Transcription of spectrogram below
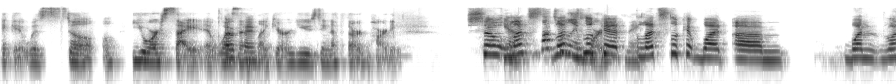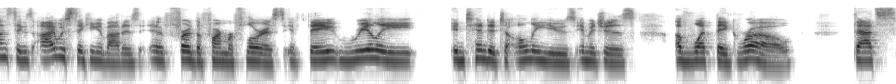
like it was still your site. It wasn't okay. like you're using a third party. So yeah, let's let's really look at let's look at what um one one of the things I was thinking about is if for the farmer florist, if they really intended to only use images of what they grow, that's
